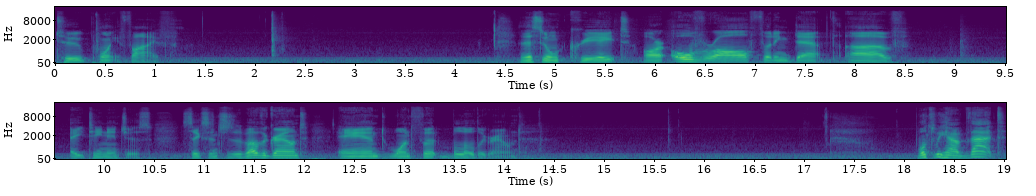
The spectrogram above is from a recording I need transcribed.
2.5 this is going to create our overall footing depth of 18 inches. 6 inches above the ground and 1 foot below the ground. Once we have that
